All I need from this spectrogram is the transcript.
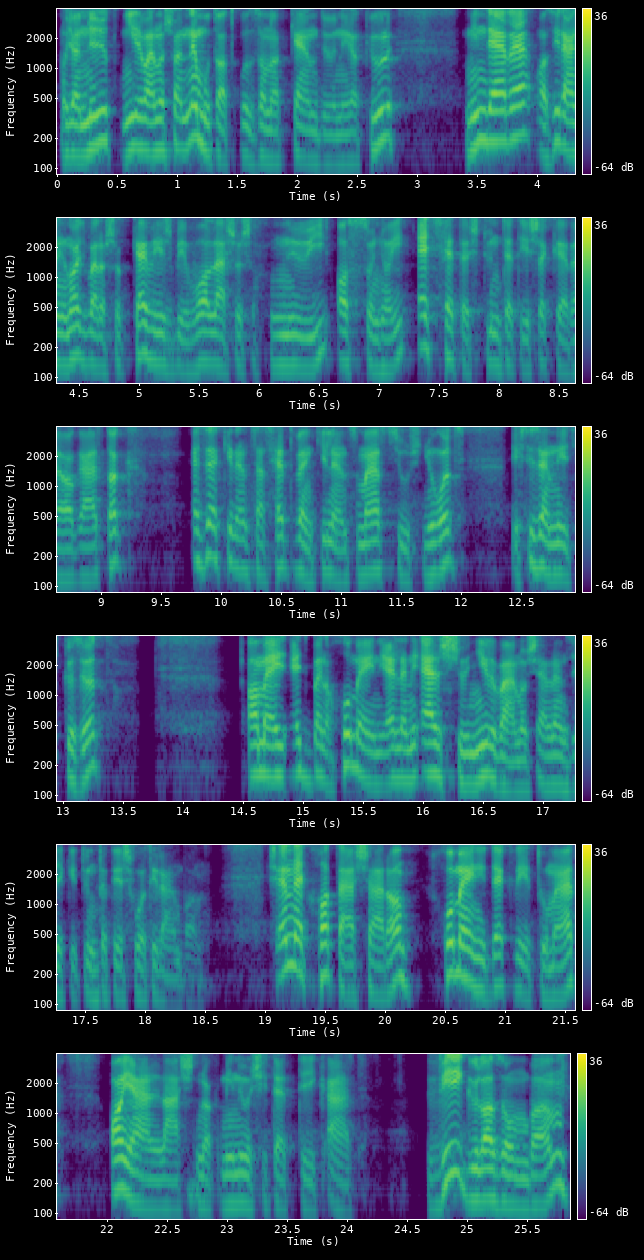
hogy a nők nyilvánosan nem mutatkozzanak kendő nélkül, Mindenre az iráni nagyvárosok kevésbé vallásos női, asszonyai egyhetes tüntetésekkel reagáltak 1979. március 8 és 14 között, amely egyben a Khomeini elleni első nyilvános ellenzéki tüntetés volt Iránban. És ennek hatására Khomeini dekrétumát ajánlásnak minősítették át. Végül azonban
